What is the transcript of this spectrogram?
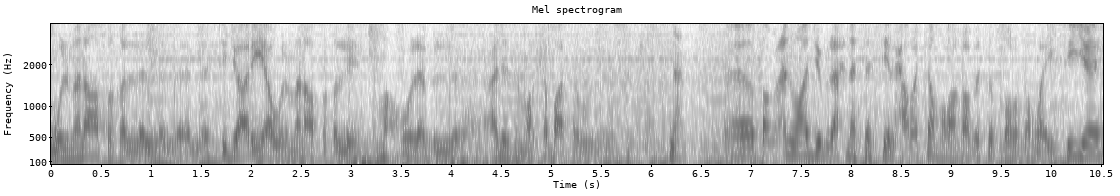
والمناطق ال- ال- ال- التجارية والمناطق اللي مأهولة بعدد المركبات أو السكان. نعم آه، طبعا واجبنا إحنا تسهيل حركة مراقبة الطرق الرئيسية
